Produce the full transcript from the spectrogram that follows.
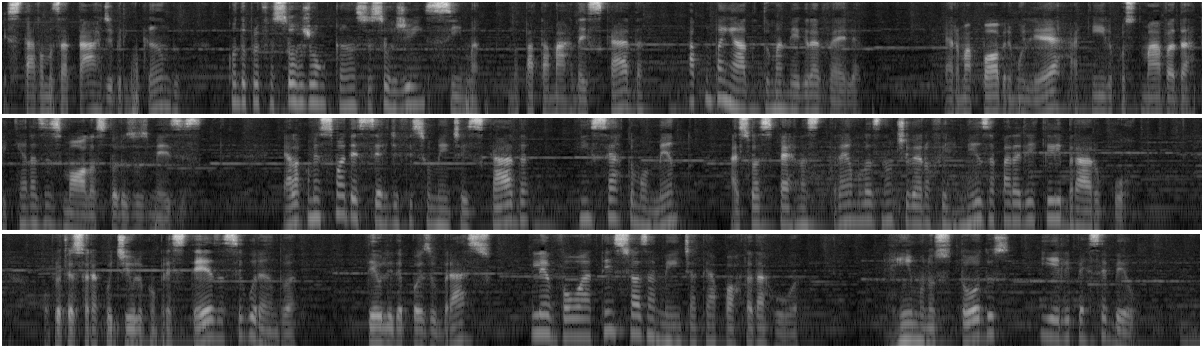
Estávamos à tarde brincando quando o professor João Câncio surgiu em cima, no patamar da escada, acompanhado de uma negra velha. Era uma pobre mulher a quem ele costumava dar pequenas esmolas todos os meses. Ela começou a descer dificilmente a escada e, em certo momento, as suas pernas trêmulas não tiveram firmeza para lhe equilibrar o corpo. O professor acudiu-lhe com presteza, segurando-a. Deu-lhe depois o braço e levou-a atenciosamente até a porta da rua. Rimos-nos todos e ele percebeu.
